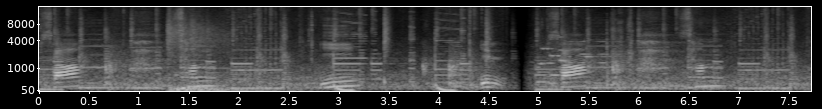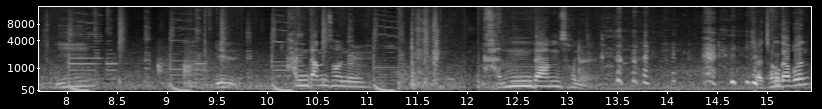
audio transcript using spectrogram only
4 3 2 1 4 3 2 1 간담선을 간담선을 자 정답은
